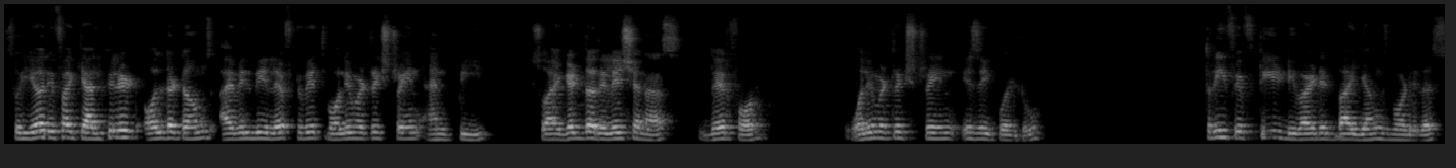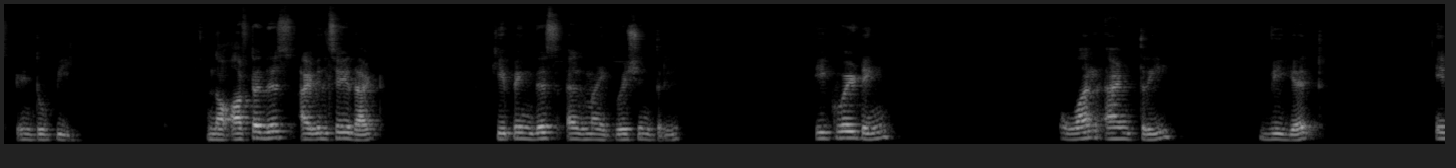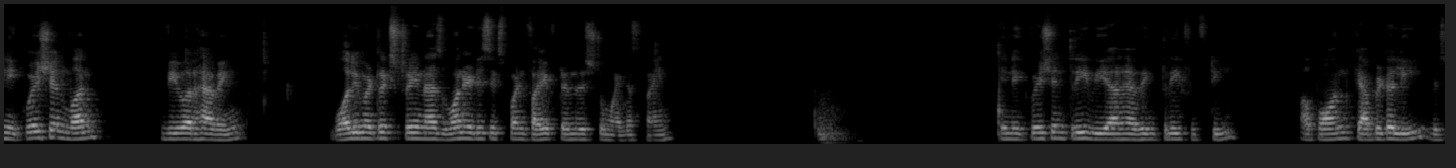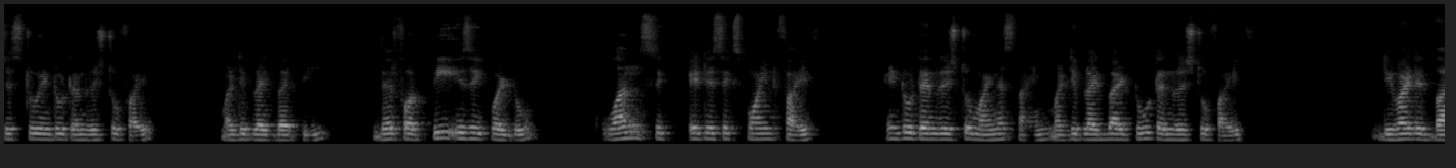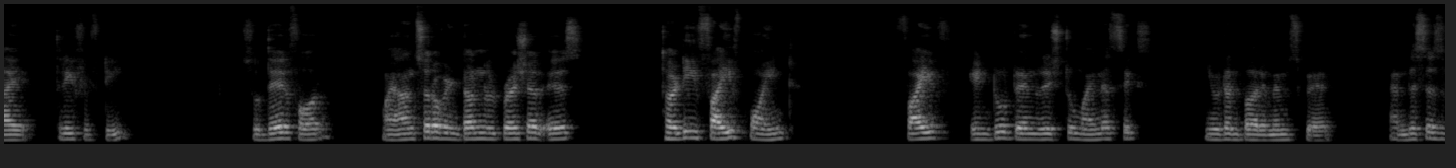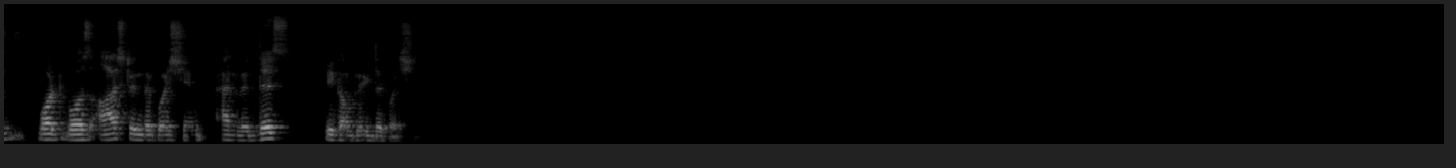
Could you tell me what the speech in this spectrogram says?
So here if I calculate all the terms I will be left with volumetric strain and P. So I get the relation as therefore volumetric strain is equal to 350 divided by Young's modulus into P. Now after this I will say that keeping this as my equation 3 equating 1 and 3 we get in equation 1 we were having volumetric strain as 186.5 10 raised to minus 9 in equation 3 we are having 350 upon capital E which is 2 into 10 raised to 5 multiplied by P. Therefore P is equal to 186.5 into 10 raised to minus 9 multiplied by 2 10 raised to 5 divided by 350 so therefore my answer of internal pressure is 35.5 into 10 raised to minus 6 newton per mm square. And this is what was asked in the question. And with this we complete the question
